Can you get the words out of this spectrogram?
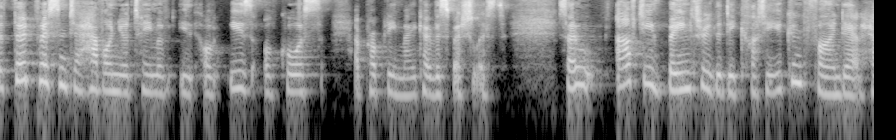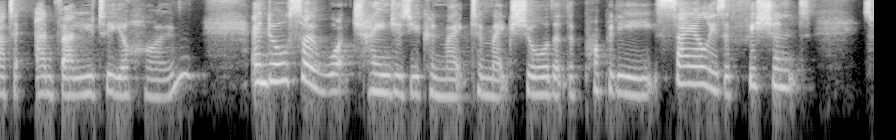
The third person to have on your team of, is, of course, a property makeover specialist. So, after you've been through the declutter, you can find out how to add value to your home and also what changes you can make to make sure that the property sale is efficient, it's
